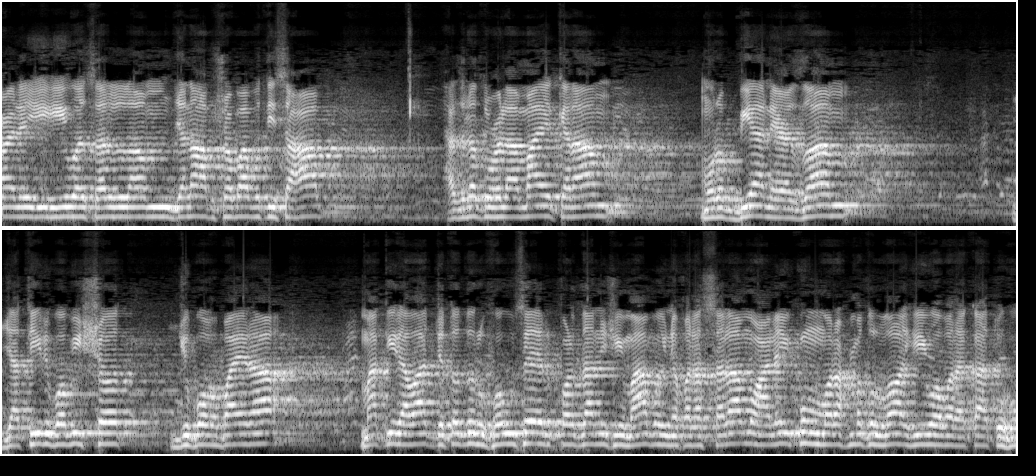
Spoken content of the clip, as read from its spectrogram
আলহি ওয়াসাল্লাম। জনাব সভাপতি সাহাব হজরত ওলামায় কেরাম মুরব্বিয়ান এজাম জাতির ভবিষ্যৎ যুবক ভাইরা মাকির আওয়াজ যতদূর ফৌসের পর্দানিশি মা বই নকল আসসালামু আলাইকুম রহমতুল্লাহি ওবরাকাতুহু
